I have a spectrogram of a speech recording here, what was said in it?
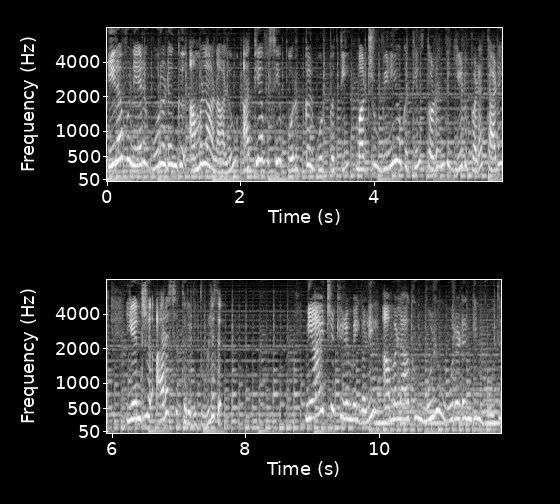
இரவு நேர ஊரடங்கு அமலானாலும் அத்தியாவசிய பொருட்கள் உற்பத்தி மற்றும் விநியோகத்தில் தொடர்ந்து ஈடுபட தடை என்று அரசு தெரிவித்துள்ளது. ஞாயிற்றுக்கிழமைகளில் அமலாகும் முழு ஊரடங்கின் போது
